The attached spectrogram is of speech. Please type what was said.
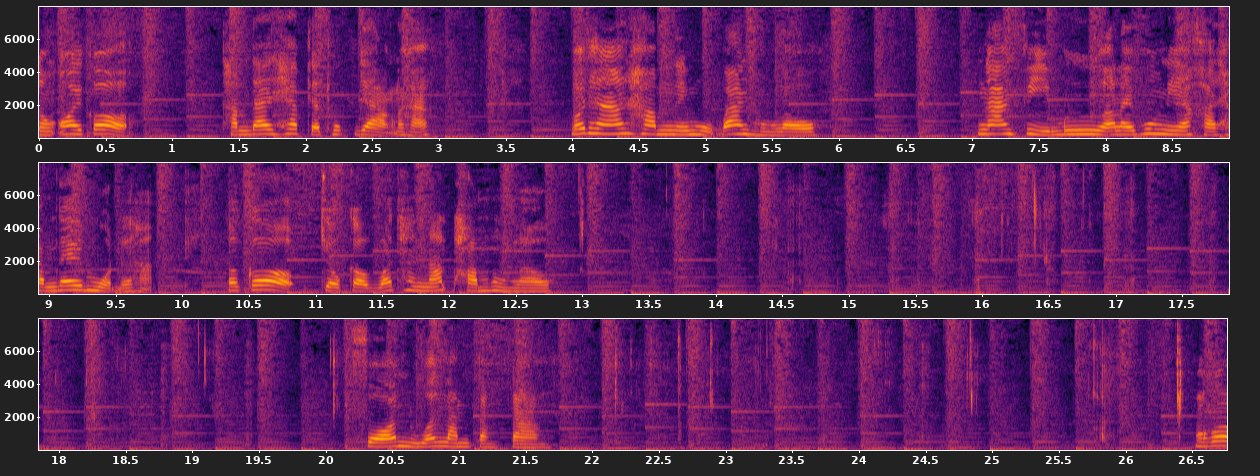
น้องอ้อยก็ทำได้แทบจะทุกอย่างนะคะ วัฒนธรรมในหมู่บ้านของเรา งานฝีมืออะไรพวกนี้ค่ะทำได้หมดเลยค่ะ แล้วก็เกี่ยวกับวัฒนธรรมของเรา ฟ้อนหรือว่าลำต่างๆ แล้วก็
